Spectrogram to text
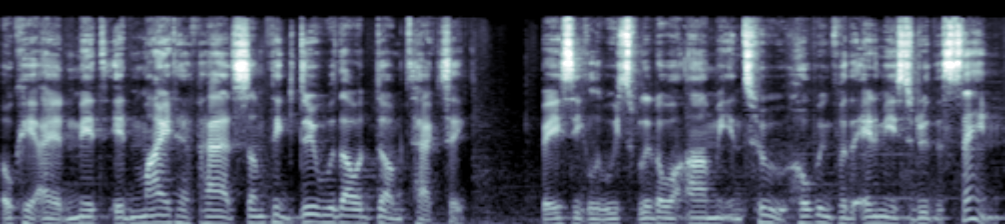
Okay, I admit it might have had something to do with our dumb tactic. Basically, we split our army in two, hoping for the enemies to do the same.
